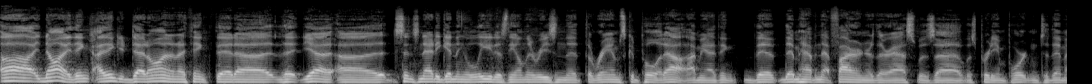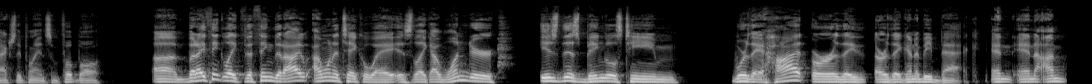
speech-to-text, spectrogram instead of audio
Uh, no, I think I think you're dead on, and I think that uh, that yeah, uh, Cincinnati getting the lead is the only reason that the Rams could pull it out. I mean, I think the, them having that fire under their ass was uh, was pretty important to them actually playing some football. Um, but I think like the thing that I I want to take away is like I wonder is this Bengals team were they hot or are they are they going to be back? And and I'm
